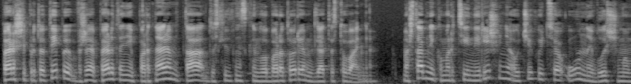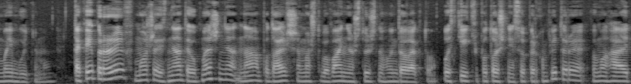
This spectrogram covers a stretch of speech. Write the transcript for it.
Перші прототипи вже передані партнерам та дослідницьким лабораторіям для тестування. Масштабні комерційні рішення очікуються у найближчому майбутньому. Такий прорив може зняти обмеження на подальше масштабування штучного інтелекту, оскільки поточні суперкомп'ютери вимагають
